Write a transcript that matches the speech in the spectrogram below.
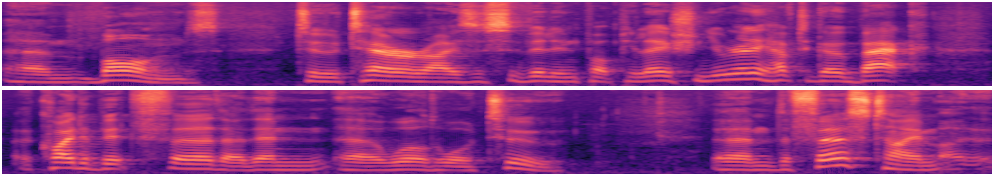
um, bombs to terrorize a civilian population, you really have to go back uh, quite a bit further than uh, World War II. Um, the first time, uh,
